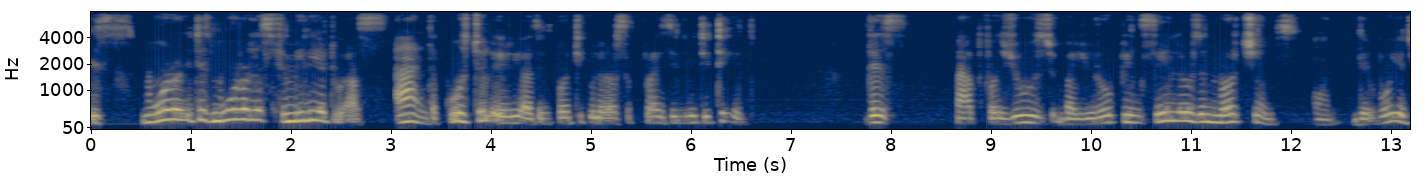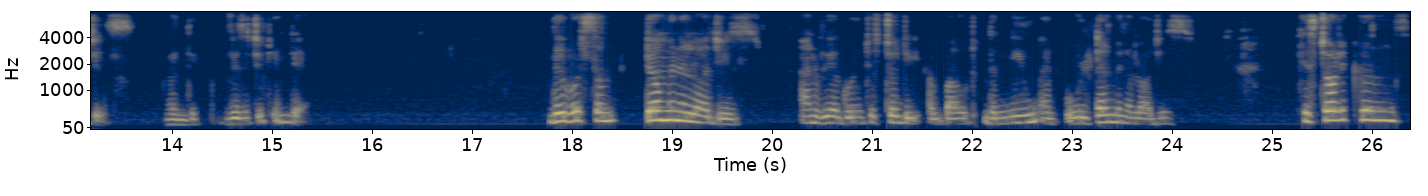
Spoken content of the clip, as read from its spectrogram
Is more, it is more or less familiar to us, and the coastal areas in particular are surprisingly detailed. This map was used by European sailors and merchants on their voyages when they visited India. There were some terminologies and we are going to study about the new and old terminologies. Historicals,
